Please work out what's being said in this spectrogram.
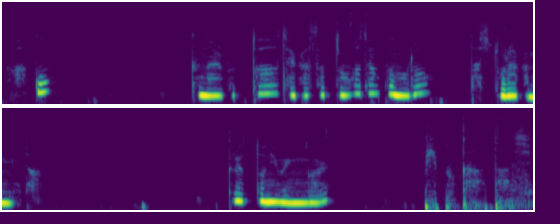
하고 그날부터 제가 썼던 화장품으로 다시 돌아갑니다. 그랬더니 웬걸 피부가 다시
